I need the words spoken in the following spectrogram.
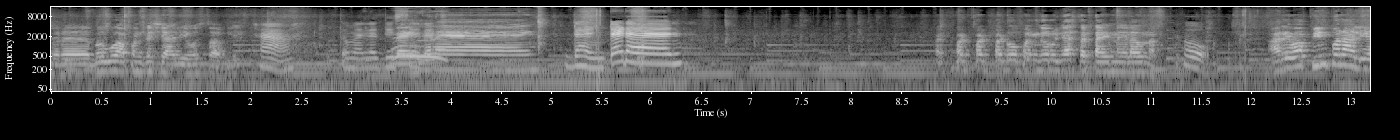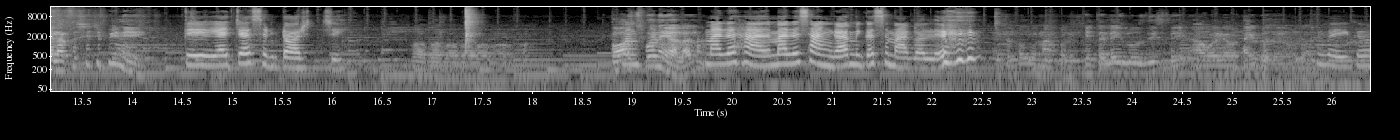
तर बघू आपण कशी आली वस्तू आपली. हा तुम्हाला दिसेल. ढंटडन पट पट पट ओपन करू. जास्त टाइम नाही लावणार. हो. अरे वा पिन पण आली याला. कशाची पिन आहे? ते याची असेल टॉर्चची टॉर्च पण आहे याला ना? मला हा मला सांगा मी कसं मागवले तर बघू ना आपण. हे तर लई लूज दिसते आवडल्यावर टाईट होत आहे बाई ग.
